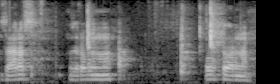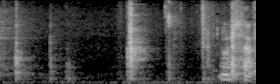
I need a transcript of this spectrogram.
Зараз зробимо повторно. Ось так.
